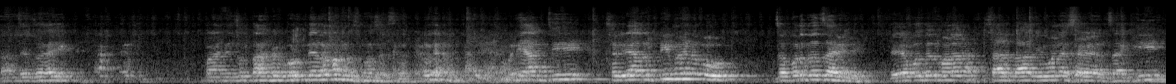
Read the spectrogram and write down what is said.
तांब्याचा एक पाण्याचा तांबे करून द्यायला माणूस माझा. म्हणजे आमची सगळी आता टीम आहे ना भाऊ जबरदस्त झालेली त्याच्याबद्दल मला सारखा अभिमान आहे सगळ्यांचा की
